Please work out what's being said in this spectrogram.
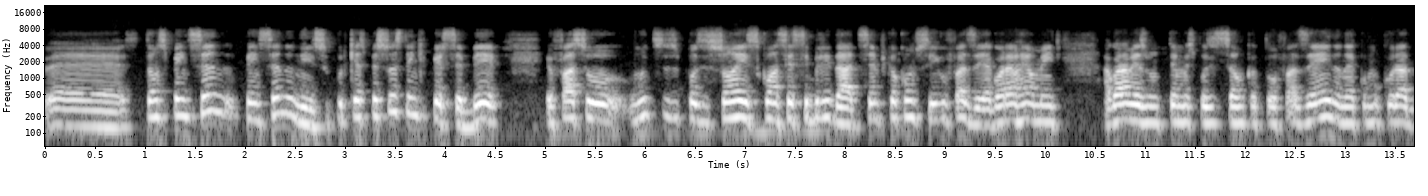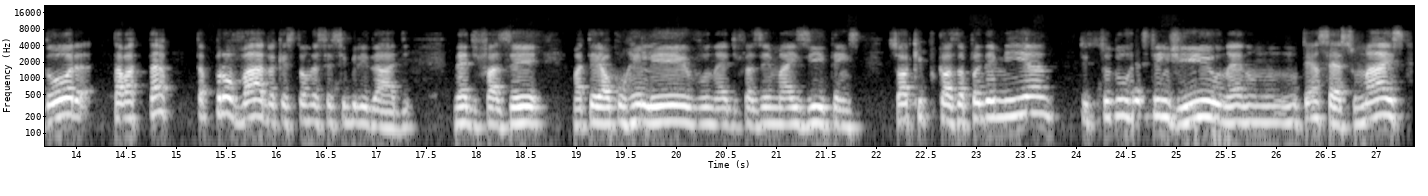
é, estão pensando pensando nisso, porque as pessoas têm que perceber. Eu faço muitas exposições com acessibilidade sempre que eu consigo fazer. Agora realmente Agora mesmo tem uma exposição que eu estou fazendo, né, como curadora, estava tá, tá provado a questão da acessibilidade, né, de fazer material com relevo, né, de fazer mais itens. Só que por causa da pandemia tudo restringiu, né, não, não tem acesso. Mas,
